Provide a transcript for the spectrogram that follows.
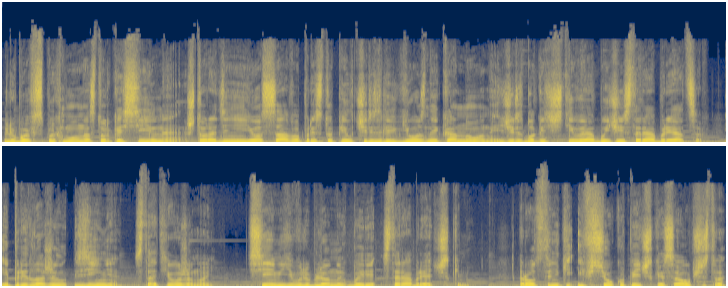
Любовь вспыхнула настолько сильно, что ради нее Сава приступил через религиозные каноны и через благочестивые обычаи старообрядцев и предложил Зине стать его женой. Семьи влюбленных были старообрядческими. Родственники и все купеческое сообщество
